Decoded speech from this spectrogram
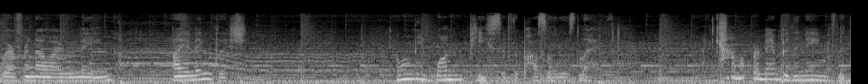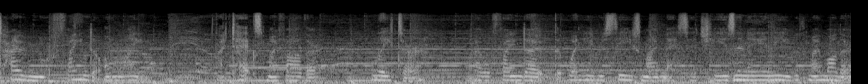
where for now I remain, I am English. Only one piece of the puzzle is left. I cannot remember the name of the town nor find it online. I text my father. Later, I will find out that when he receives my message, he is in A&E with my mother,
